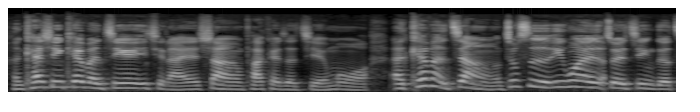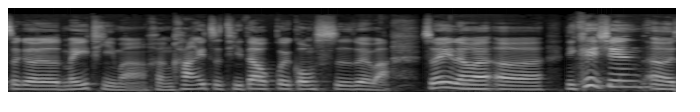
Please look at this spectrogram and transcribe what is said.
很开心，Kevin 今天一起来上 Podcast 的节目。呃，Kevin 这样就是因为最近的这个媒体嘛，很夯，一直提到贵公司，对吧？所以呢，呃，你可以先呃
